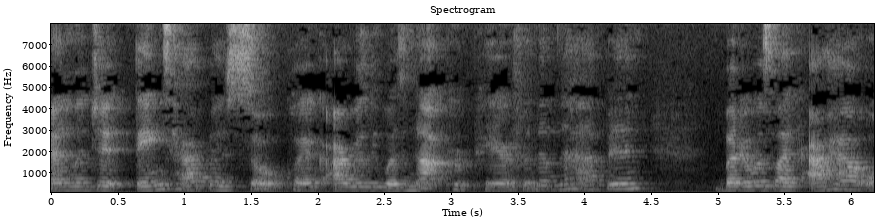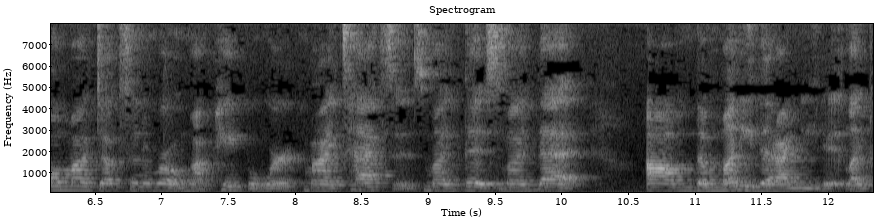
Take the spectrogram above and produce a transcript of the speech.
and legit things happen so quick i really was not prepared for them to happen but it was like i had all my ducks in a row my paperwork my taxes my this my that um, the money that i needed like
